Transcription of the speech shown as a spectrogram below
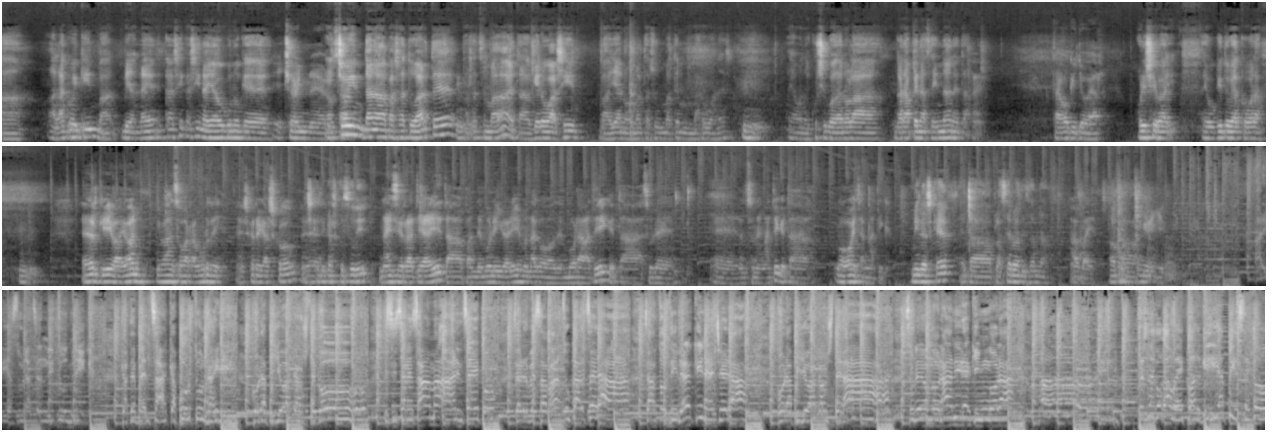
alakoekin, ba, bira, nahi, kasi, kasi nahi hau nuke Itxoin e, gauza. itxoin dana pasatu arte, Mhm. pasatzen bada, eta gero hasi, ba, ja normaltasun baten barruan, ez? Mhm. Baina, bueno, ikusiko da nola garapena zein dan, eta. Eta egokitu behar. horixe bai, egokitu beharko gara. Mhm. Ederki, ba, Iban, Iban Zobarramurdi, eskerrik asko. eh, Eskerrik asko zuri, naiz irratiari eta pandemonioari emandako denboragatik eta zure eh, erantzunengatik eta gogoetzangatik. mil esker eta placer bat izan da. Apai. Apa. Ongi Harria zuratzen ditut nik. Kate beltzak apurtu nahi Korapioak hausteko Bizitzaren zama harintzeko Zerbeza batzuk hartzera Zatoz nirekin etxera. Korapioak haustera Zure ondoran nirekin gora. Oi, Tresnako gaueko argia pizteko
